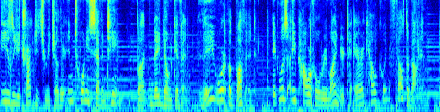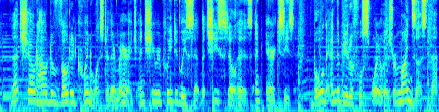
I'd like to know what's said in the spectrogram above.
easily attracted to each other in 2017. But they don't give in. They were above it. It was a powerful reminder to Eric how Quinn felt about him. That showed how devoted Quinn was to their marriage, and she repeatedly said that she still is, and Eric sees it. Bold and the Beautiful spoilers reminds us that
